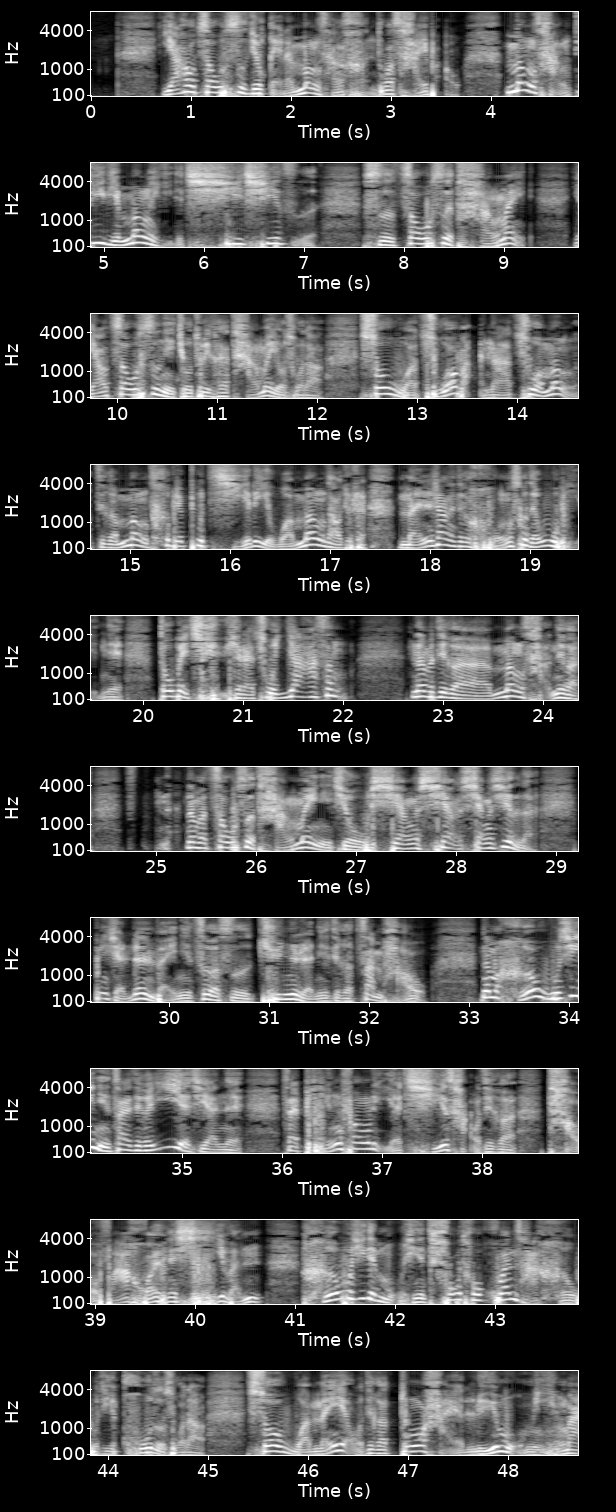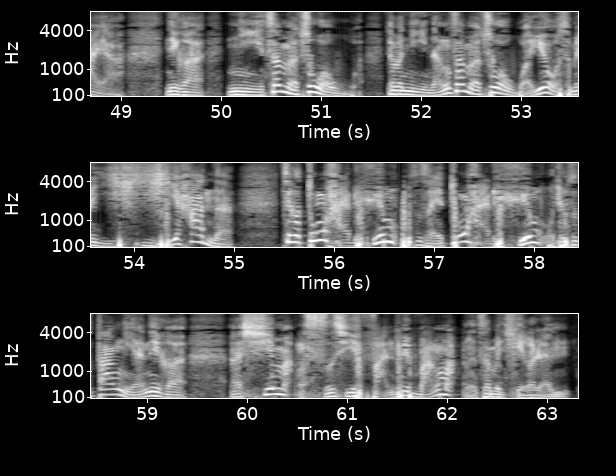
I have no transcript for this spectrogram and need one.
然后周氏就给了孟昶很多财宝。孟昶弟弟孟乙的妻妻子是周氏堂妹。然后周氏呢就对他的堂妹就说道：“说我昨晚呢做梦，这个梦特别不吉利。我梦到就是门上的这个红色的物品呢都被取下来做压胜。那么这个孟昶那个。”那么周氏堂妹呢就相相相信了，并且认为呢这是军人的这个战袍。那么何无忌呢，在这个夜间呢，在屏风里起草这个讨伐桓玄的檄文。何无忌的母亲偷偷观察何无忌，哭着说道：“说我没有这个东海吕母明白呀，那个你这么做我对吧？你能这么做，我又有什么遗遗憾呢？这个东海的吕母是谁？东海的吕母就是当年那个呃新莽时期反对王莽的这么几个人。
